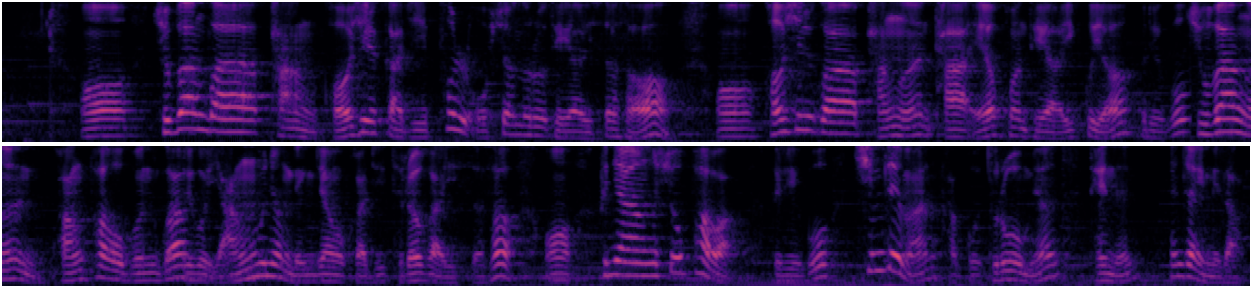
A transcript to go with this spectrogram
어, 주방과 방, 거실까지 풀 옵션으로 되어 있어서 어, 거실과 방은 다 에어컨 되어 있고요. 그리고 주방은 광파 오븐과 그리고 양문형 냉장고까지 들어가 있어서 어, 그냥 소파와 그리고 침대만 갖고 들어오면 되는 현장입니다.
